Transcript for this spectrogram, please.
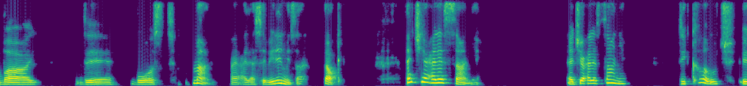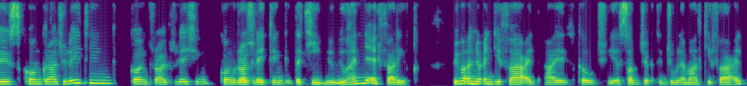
by the postman على سبيل المثال. أوكي. أجي على الثانية. أجي على الثانية. The coach is congratulating congratulating congratulating the team. يهنئ الفريق. بما أنه عندي فاعل هاي الكوتش هي subject الجملة مالتي فاعل.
